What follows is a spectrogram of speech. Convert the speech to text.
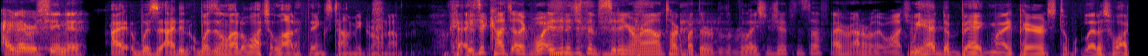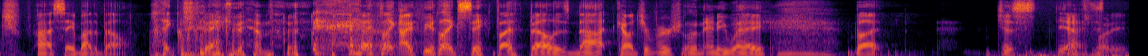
I've never seen it. I was I didn't wasn't allowed to watch a lot of things. Tommy growing up. Okay. Is it con- like what? Isn't it just them sitting around talking about their relationships and stuff? I I don't really watch it. we had to beg my parents to let us watch uh, Saved by the Bell. Like beg them. like I feel like Saved by the Bell is not controversial in any way, but just yeah, That's just- funny.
